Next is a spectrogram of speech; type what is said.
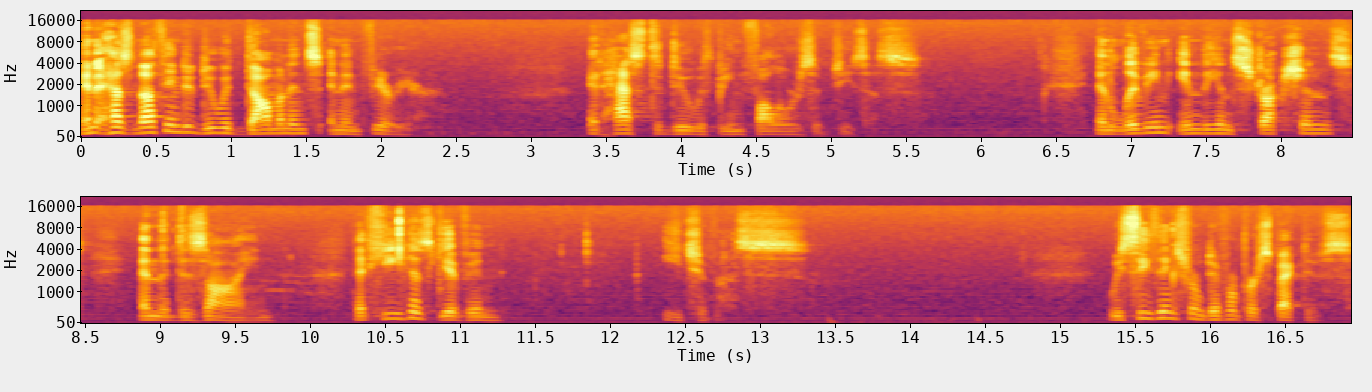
And it has nothing to do with dominance and inferior. It has to do with being followers of Jesus and living in the instructions and the design that He has given each of us. We see things from different perspectives.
